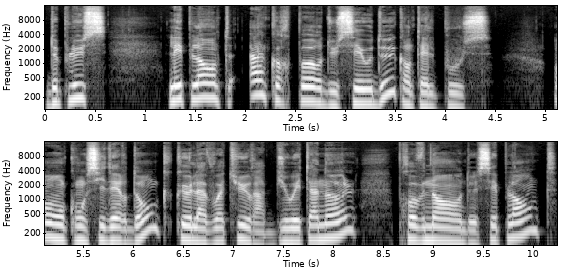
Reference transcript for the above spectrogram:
De plus, les plantes incorporent du CO2 quand elles poussent. On considère donc que la voiture à bioéthanol provenant de ces plantes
